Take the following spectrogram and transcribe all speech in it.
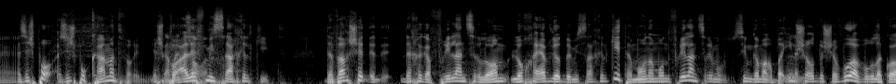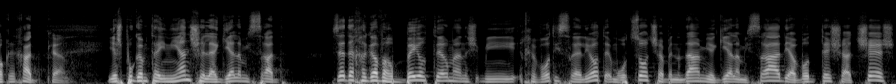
אה, אז יש פה, אז יש פה כמה דברים. יש פה א'. משרה חלקית. דבר ש... דרך אגב, פרילנסר לא, לא חייב להיות במשרה חלקית. המון המון פרילנסרים עושים גם 40 לג- שעות בשבוע עבור לקוח אחד. כן. יש פה גם את העניין של להגיע למשרד. זה דרך אגב הרבה יותר מאנש... מחברות ישראליות, הן רוצות שהבן אדם יגיע למשרד, יעבוד 9 עד 6,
